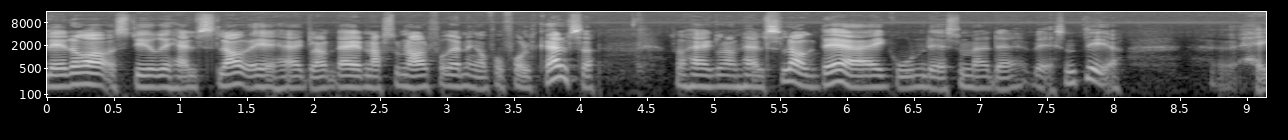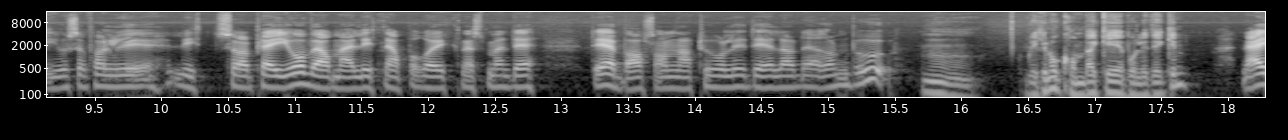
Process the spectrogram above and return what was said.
leder av styret i Helselag i Hegeland. Det er Nasjonalforeninga for folkehelse. Så Hegeland helselag det er i grunnen det som er det vesentlige. Jeg har jo selvfølgelig litt, så jeg pleier jo å være med litt nede på Røyknes, men det, det er bare sånn naturlig del av der en bor. Mm. Det blir ikke noe comeback i politikken? Nei,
